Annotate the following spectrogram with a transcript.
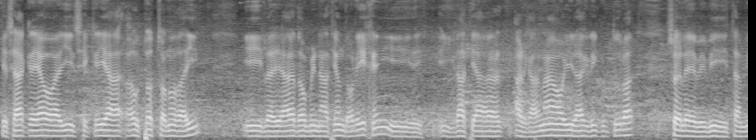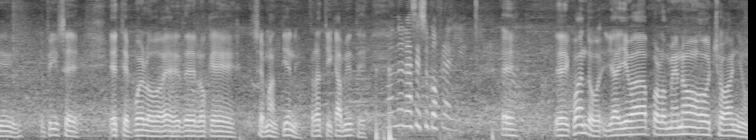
que se ha creado allí, se cría autóctono de ahí y la dominación de origen y, gracias al ganado y la agricultura suele vivir también. En fin, este pueblo es de lo que se mantiene prácticamente. ¿Cuándo nace su cofradía? Eh, eh, ¿Cuándo? Ya lleva por lo menos ocho años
